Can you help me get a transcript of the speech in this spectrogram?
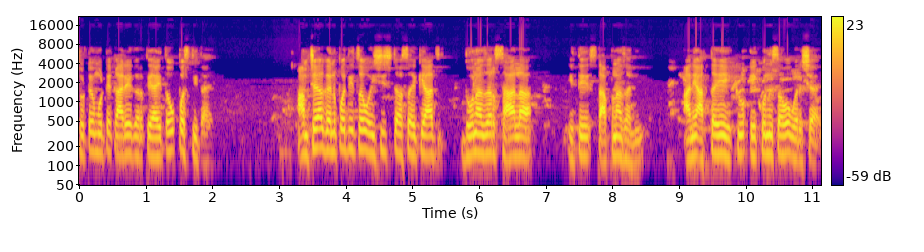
छोटे मोठे कार्यकर्ते आहेत उपस्थित आहेत. आमच्या गणपतीचं वैशिष्ट्य असं आहे की आज दोन हजार सहाला इथे स्थापना झाली आणि आत्ता हे एकू एकोणीसावं वर्ष आहे.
